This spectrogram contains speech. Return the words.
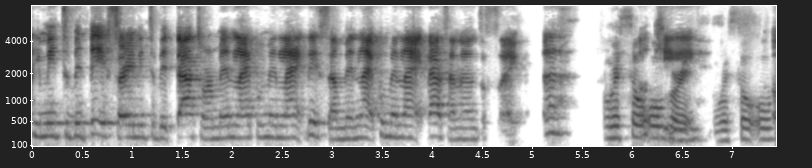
you need to be this or you need to be that or men like women like this and men like women like that and I'm just like we're so okay. over it. We're so over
